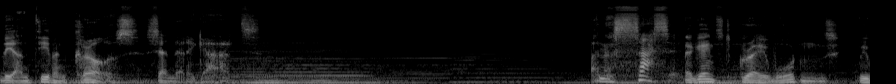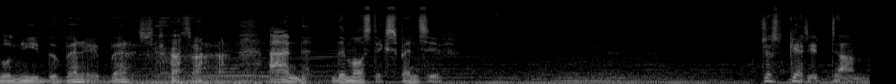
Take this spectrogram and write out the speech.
The Antivan Crows send their regards. An assassin? Against Grey Wardens, we will need the very best, sire. and the most expensive. Just get it done.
